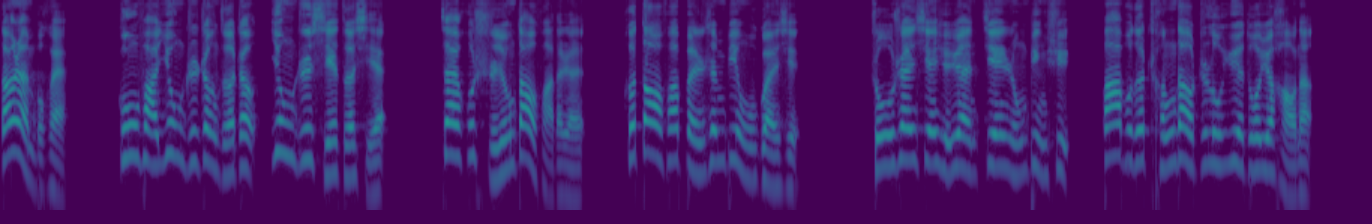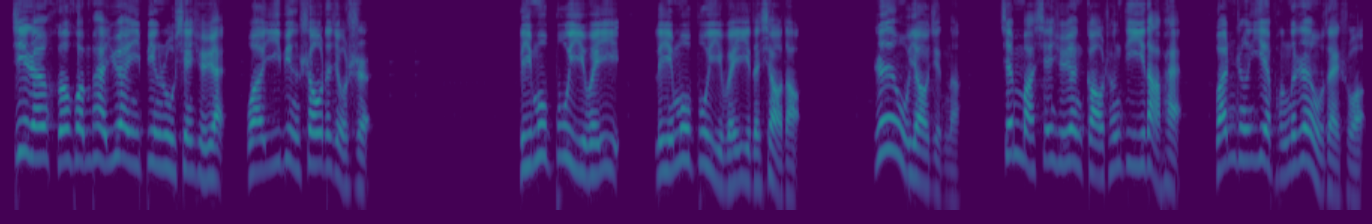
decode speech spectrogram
当然不会，功法用之正则正，用之邪则邪。在乎使用道法的人，和道法本身并无关系。蜀山仙学院兼容并蓄，巴不得成道之路越多越好呢。既然合欢派愿意并入仙学院，我一并收着就是。李牧不以为意，李牧不以为意的笑道：“任务要紧呢，先把仙学院搞成第一大派，完成叶鹏的任务再说。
